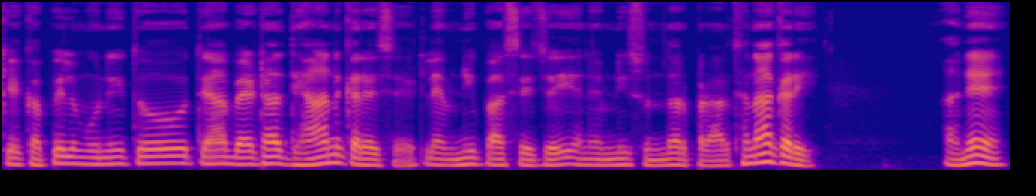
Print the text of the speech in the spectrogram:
કે કપિલ મુનિ તો ત્યાં બેઠા ધ્યાન કરે છે, એટલે એમની પાસે જઈ અને એમની સુંદર પ્રાર્થના કરી. અને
